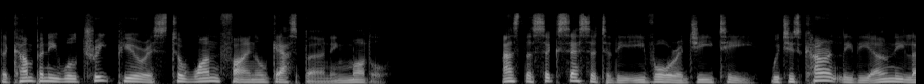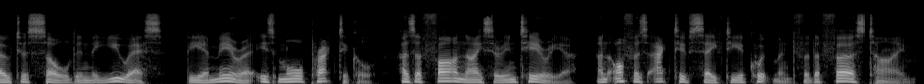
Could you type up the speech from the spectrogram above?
the company will treat purists to one final gas burning model. As the successor to the Evora GT, which is currently the only Lotus sold in the US, the Emira is more practical, has a far nicer interior, and offers active safety equipment for the first time.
